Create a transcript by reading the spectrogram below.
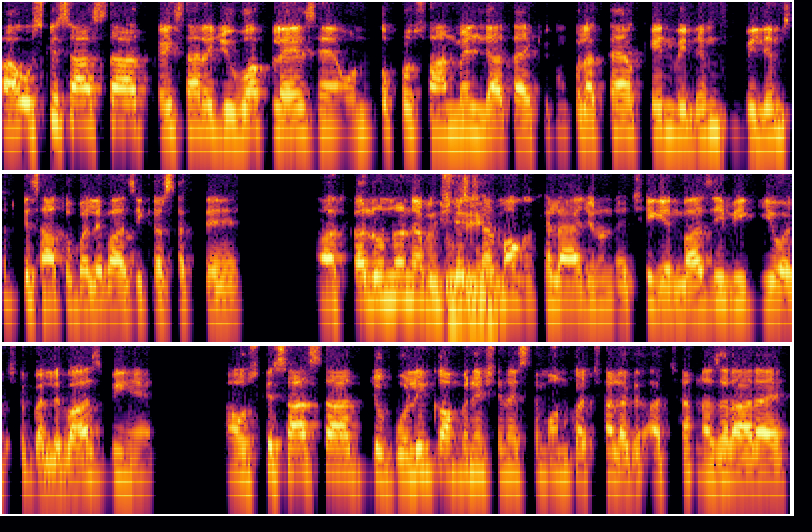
उसके साथ साथ कई सारे युवा प्लेयर्स हैं उनको प्रोत्साहन मिल जाता है क्योंकि उनको लगता है केन विलियम विलियमसन के साथ वो बल्लेबाजी कर सकते हैं। कल उन्होंने अभिषेक शर्मा को खिलाया जिन्होंने अच्छी गेंदबाजी भी की और अच्छे बल्लेबाज भी हैं। उसके साथ साथ जो बॉलिंग कॉम्बिनेशन है इस समय उनको अच्छा लग अच्छा नज़र आ रहा है।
